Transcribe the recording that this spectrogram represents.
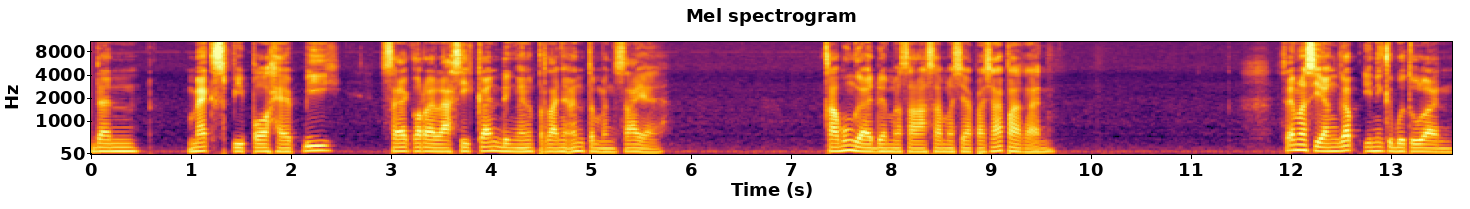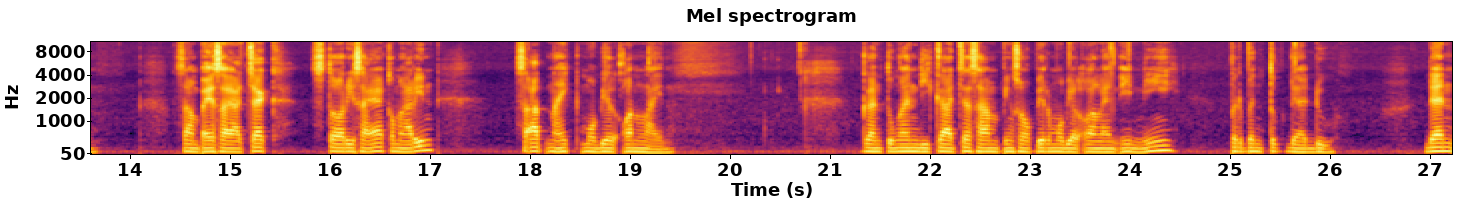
Dan max people happy saya korelasikan dengan pertanyaan teman saya. Kamu gak ada masalah sama siapa-siapa kan? Saya masih anggap ini kebetulan. Sampai saya cek story saya kemarin, saat naik mobil online. Gantungan di kaca samping sopir mobil online ini berbentuk dadu. Dan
